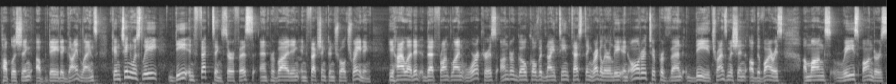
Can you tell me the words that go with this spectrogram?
publishing updated guidelines, continuously de-infecting surface, and providing infection control training. He highlighted that frontline workers undergo COVID-19 testing regularly in order to prevent the transmission of the virus amongst responders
